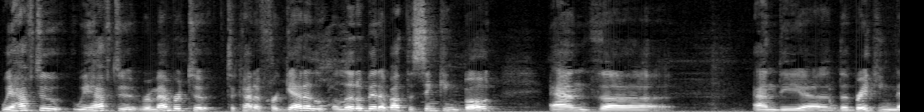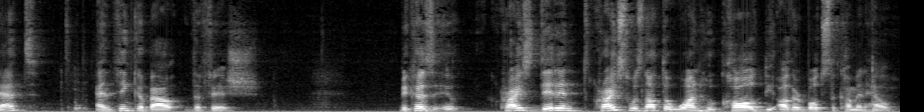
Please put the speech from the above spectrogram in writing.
We have to we have to remember to to kind of forget a, a little bit about the sinking boat and the and the uh, the breaking net and think about the fish. Because it, Christ didn't Christ was not the one who called the other boats to come and help.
